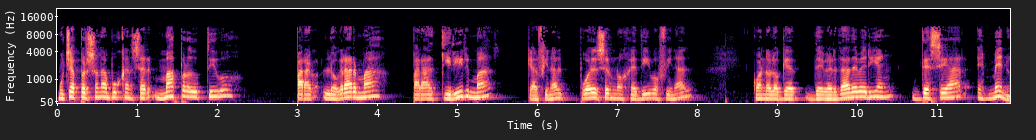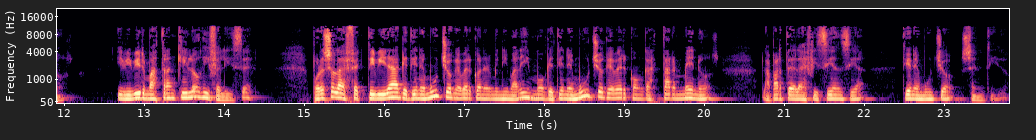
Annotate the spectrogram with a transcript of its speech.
Muchas personas buscan ser más productivos para lograr más, para adquirir más, que al final puede ser un objetivo final, cuando lo que de verdad deberían desear es menos y vivir más tranquilos y felices. Por eso la efectividad, que tiene mucho que ver con el minimalismo, que tiene mucho que ver con gastar menos, la parte de la eficiencia, tiene mucho sentido.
